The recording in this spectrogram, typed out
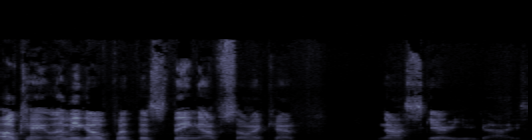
Okay, let me go put this thing up so I can not scare you guys.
